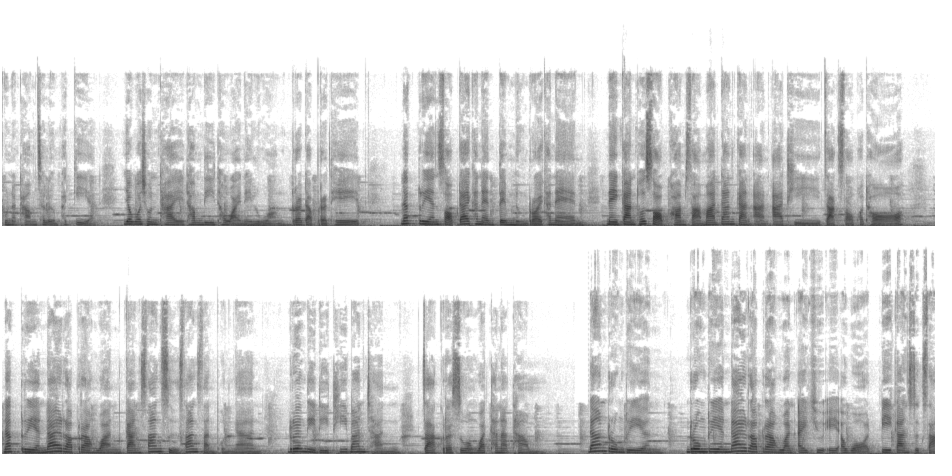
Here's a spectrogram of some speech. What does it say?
คุณธรรมเฉลิมพระเกียรติ เยาวชนไทยทำดีถวายในหลวง ระดับประเทศนักเรียนสอบได้คะแนนเต็ม 100 คะแนน ในการทดสอบความสามารถด้านการอ่าน RT จากสพท นักเรียนได้รับรางวัลการสร้างสื่อสร้างสรรค์ผลงาน เรื่องดีๆ ที่บ้านฉัน จากกระทรวงวัฒนธรรม ด้านโรงเรียน โรงเรียนได้รับรางวัล IQA Award ปีการศึกษา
